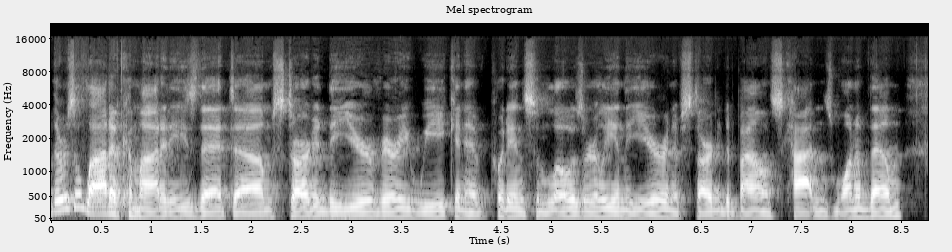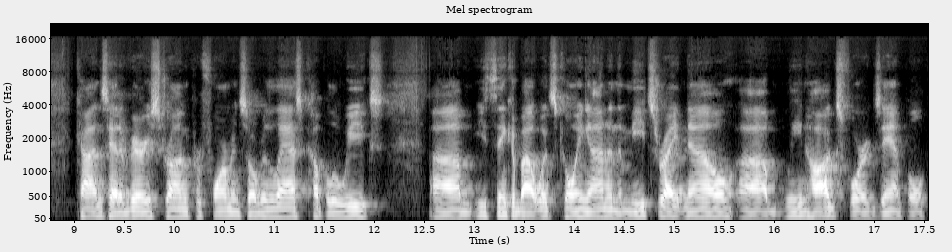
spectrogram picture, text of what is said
there was a lot of commodities that um, started the year very weak and have put in some lows early in the year and have started to bounce. Cotton's one of them. Cotton's had a very strong performance over the last couple of weeks. Um, you think about what's going on in the meats right now, um, lean hogs, for example.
